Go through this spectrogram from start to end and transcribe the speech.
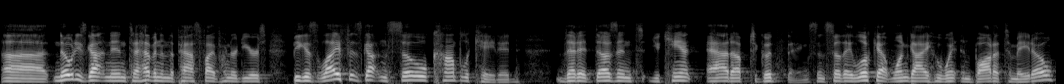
uh, nobody's gotten into heaven in the past 500 years because life has gotten so complicated that it doesn't, you can't add up to good things. And so they look at one guy who went and bought a tomato,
